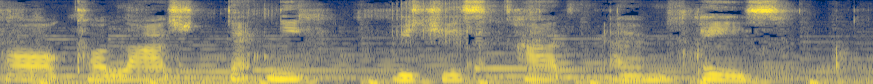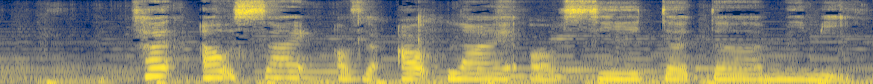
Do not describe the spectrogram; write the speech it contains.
called collage technique, which is cut and paste. Cut outside of the outline of turtle Mimi.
